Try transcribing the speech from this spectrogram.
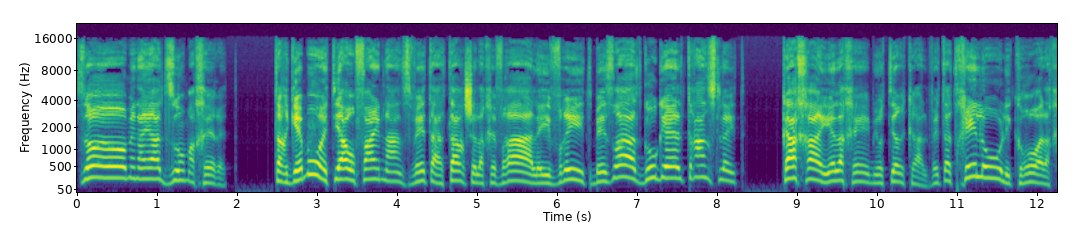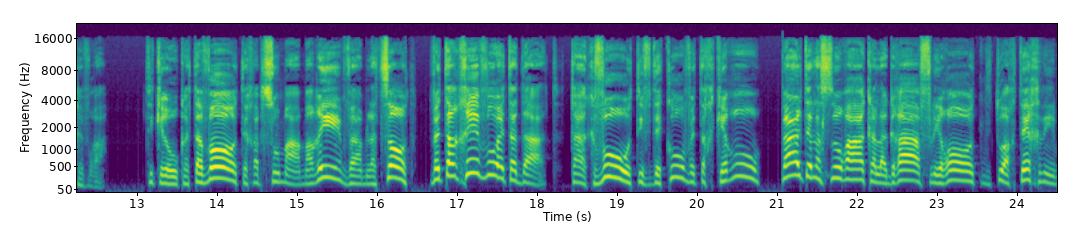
זו מניית זום אחרת. תרגמו את Yahoo Finance ואת האתר של החברה לעברית בעזרת Google Translate. ככה יהיה לכם יותר קל, ותתחילו לקרוא על החברה. תקראו כתבות, תחפשו מאמרים והמלצות, ותרחיבו את הדעת. תעקבו, תבדקו ותחקרו, ואל תנסו רק על הגרף לראות ניתוח טכני אם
